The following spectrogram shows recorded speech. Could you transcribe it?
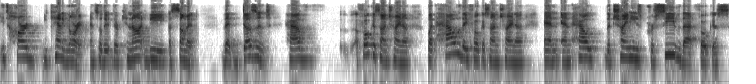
it's hard. You can't ignore it, and so there, there cannot be a summit that doesn't have a focus on China, but how they focus on China and and how the Chinese perceive that focus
